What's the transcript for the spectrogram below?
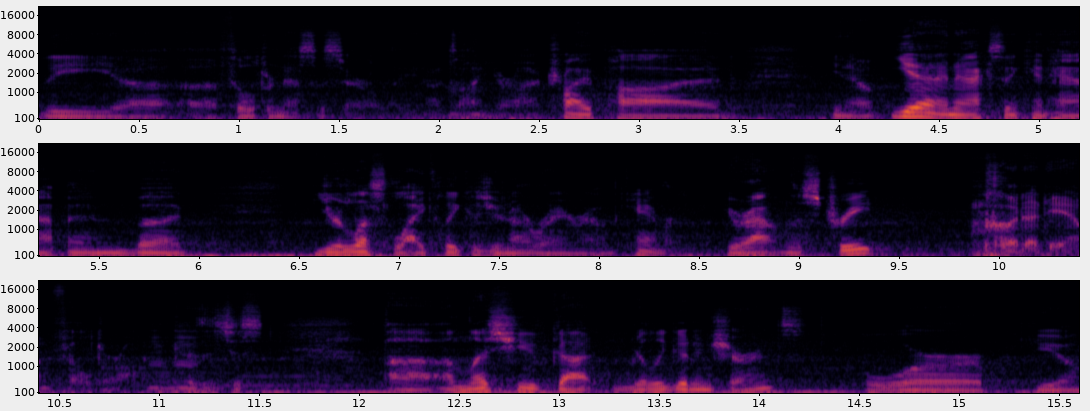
the uh, uh, filter necessarily. You know, it's on you're on a tripod. You know, yeah, an accident can happen, but you're less likely because you're not running around the camera. You're out in the street, put a damn filter on because it's just uh, unless you've got really good insurance or you know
